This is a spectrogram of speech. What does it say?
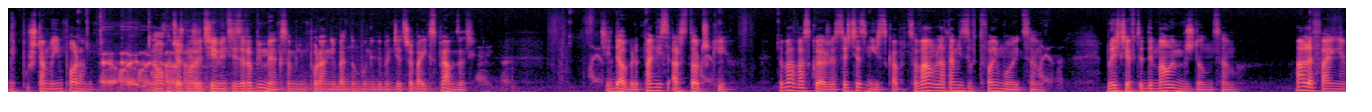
Nie puszczamy imporan. No, chociaż może dzisiaj więcej zarobimy, jak sami impora nie będą, bo nie będzie trzeba ich sprawdzać. Dzień dobry, pani z Arstoczki. Chyba was kojarzę, jesteście z Niska. Pracowałam latami z twoim ojcem. Byliście wtedy małym brzdącem. Ale fajnie.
